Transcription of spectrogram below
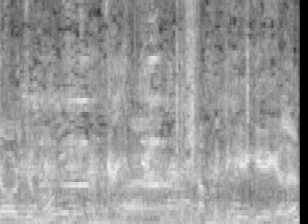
চাওয়ার জন্য সামনের দিকে এগিয়ে গেলেন।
